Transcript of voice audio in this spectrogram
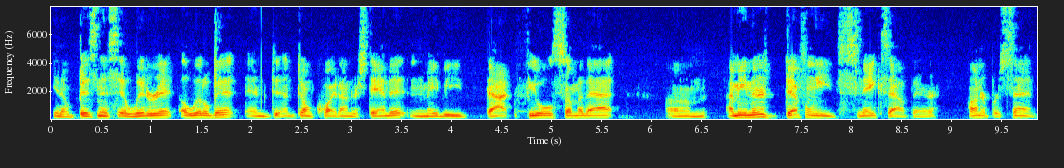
you know business illiterate a little bit and don't quite understand it and maybe that fuels some of that. Um, i mean there's definitely snakes out there 100%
